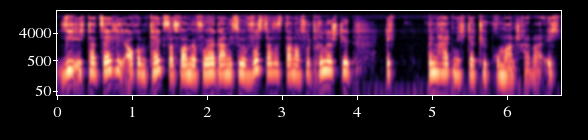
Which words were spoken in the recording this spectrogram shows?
wie ich tatsächlich auch im Text, das war mir vorher gar nicht so bewusst, dass es da noch so drinne steht, ich bin halt nicht der Typ Romanschreiber. Ich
